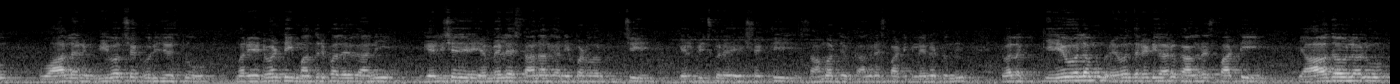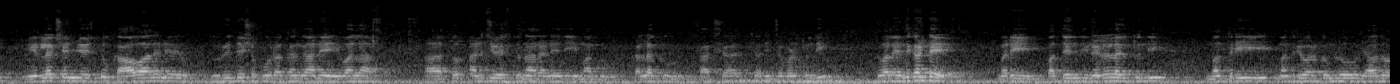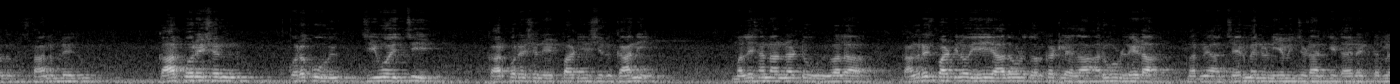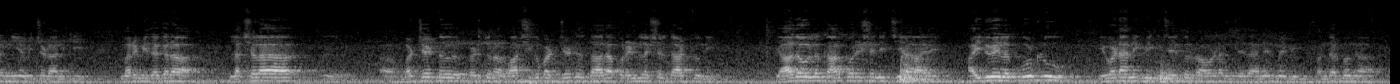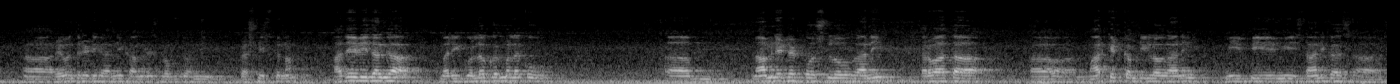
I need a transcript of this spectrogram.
వాళ్ళని వివక్షకు గురి చేస్తూ మరి ఎటువంటి మంత్రి పదవి కానీ గెలిచే ఎమ్మెల్యే స్థానాలు కానీ ఇప్పటివరకు ఇచ్చి గెలిపించుకునే శక్తి సామర్థ్యం కాంగ్రెస్ పార్టీకి లేనట్టుంది. ఇవాళ కేవలం రేవంత్ రెడ్డి గారు కాంగ్రెస్ పార్టీ యాదవులను నిర్లక్ష్యం చేస్తూ కావాలనే దురుద్దేశపూర్వకంగానే ఇవాళ అణచివేస్తున్నారనేది మాకు కళ్ళకు సాక్షాత్కరించబడుతుంది. ఇవాళ ఎందుకంటే మరి పద్దెనిమిది నెలలు అవుతుంది. మంత్రి మంత్రివర్గంలో యాదవులకు స్థానం లేదు. కార్పొరేషన్ కొరకు జీవో ఇచ్చి కార్పొరేషన్ ఏర్పాటు చేసారు కానీ మల్లేష్ అన్నట్టు ఇవాళ కాంగ్రెస్ పార్టీలో ఏ యాదవుడు దొరకట్లేదా? అర్హుడు లేడా? మరి ఆ చైర్మన్ను నియమించడానికి డైరెక్టర్లను నియమించడానికి మరి మీ దగ్గర లక్షల బడ్జెట్ పెడుతున్నారు. వార్షిక బడ్జెట్ దాదాపు రెండు లక్షలు దాటుతుంది. యాదవులు కార్పొరేషన్ ఇచ్చి ఐదు వేల కోట్లు ఇవ్వడానికి మీకు చేతులు రావడం లేదా అనేది మేము ఈ సందర్భంగా రేవంత్ రెడ్డి గారిని కాంగ్రెస్ ప్రభుత్వాన్ని ప్రశ్నిస్తున్నాం. అదేవిధంగా మరి గొల్లకుర్మలకు నామినేటెడ్ పోస్టులో కానీ తర్వాత మార్కెట్ కమిటీలో కానీ మీ పి- మీ స్థానిక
